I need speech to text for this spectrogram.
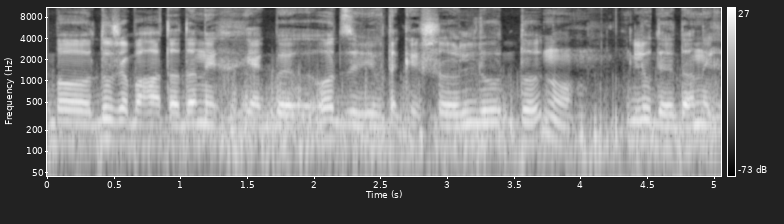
Бо дуже багато до них якби, отзивів таких, що лю- ну, люди до них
